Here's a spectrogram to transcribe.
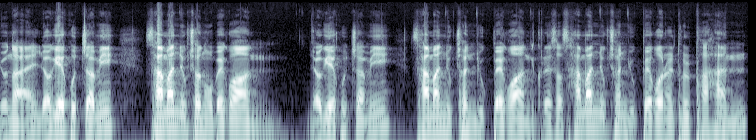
요날 여기에 고점이 46,500원 여기에 고점이 46,600원. 그래서 46,600원을 돌파한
